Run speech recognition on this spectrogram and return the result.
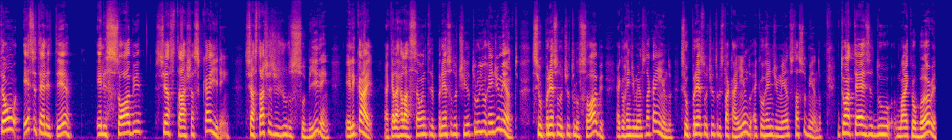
Então, esse TLT, ele sobe se as taxas caírem. Se as taxas de juros subirem, ele cai. É aquela relação entre o preço do título e o rendimento. Se o preço do título sobe, é que o rendimento está caindo. Se o preço do título está caindo, é que o rendimento está subindo. Então a tese do Michael Burry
